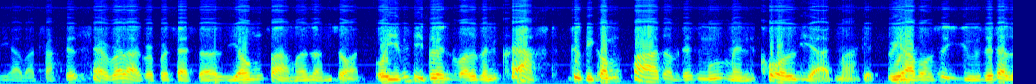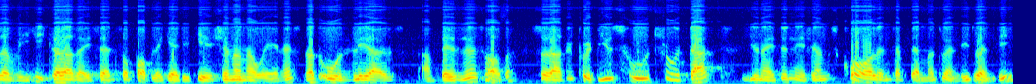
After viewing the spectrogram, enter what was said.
We have attracted several agro-processors, young farmers and so on, or even people involved in craft to become part of this movement called the Yard Market. We have also used it as a vehicle, as I said, for public education and awareness, not only as a business hub, so that we produce food through that United Nations call in September 2020,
